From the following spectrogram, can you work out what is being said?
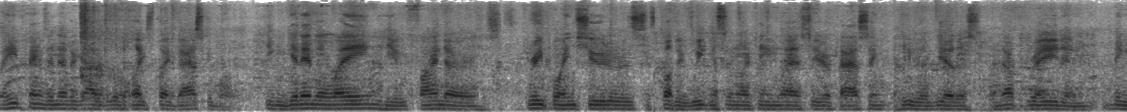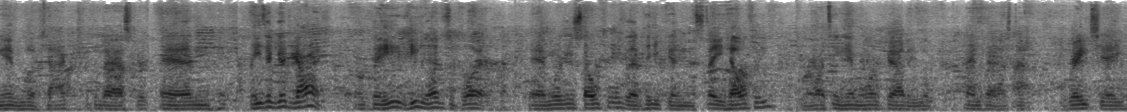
Well, he brings another guy that really likes to play basketball. He can get in the lane. He'll find our three-point shooters. It's probably weakness in our team last year, passing. He will get us an upgrade in being able to attack the basket. And he's a good guy. Okay, he, he loves to play. And we're just hopeful that he can stay healthy. Watching him work out, he looked fantastic. Great shape.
